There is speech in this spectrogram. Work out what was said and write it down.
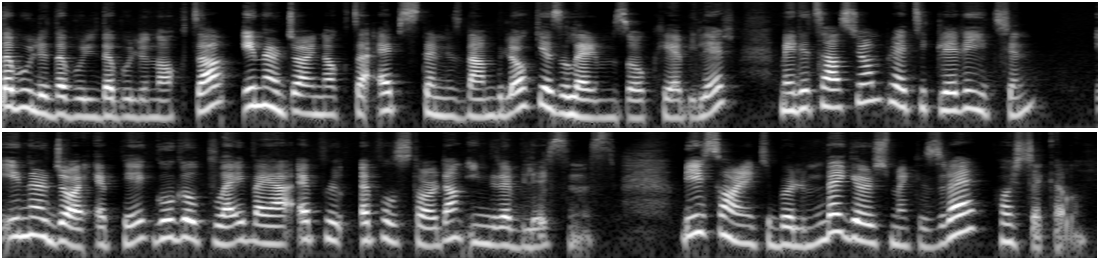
www.innerjoy.app sitemizden blog yazılarımızı okuyabilir. Meditasyon pratikleri için Innerjoy app'i Google Play veya Apple, Apple Store'dan indirebilirsiniz. Bir sonraki bölümde görüşmek üzere, hoşçakalın.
